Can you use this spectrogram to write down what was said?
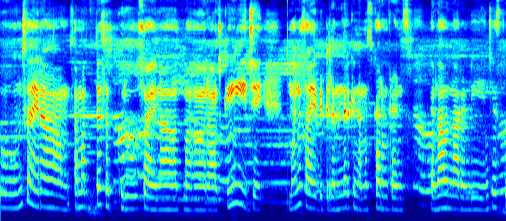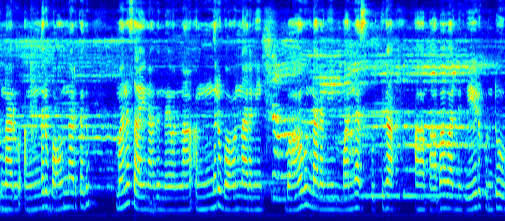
ఓం సాయిరామ్. సమర్థ సద్గురు సాయినాథ్ మహారాజ్కి జై. మన సాయి బిడ్డలందరికీ నమస్కారం ఫ్రెండ్స్. ఎలా ఉన్నారండి? ఏం చేస్తున్నారు? అందరూ బాగున్నారు కదా? మన సాయినాథం దయ వలన అందరూ బాగున్నారని బాగున్నారని మనస్ఫూర్తిగా ఆ బాబా వారిని వేడుకుంటూ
